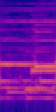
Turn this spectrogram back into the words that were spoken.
you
